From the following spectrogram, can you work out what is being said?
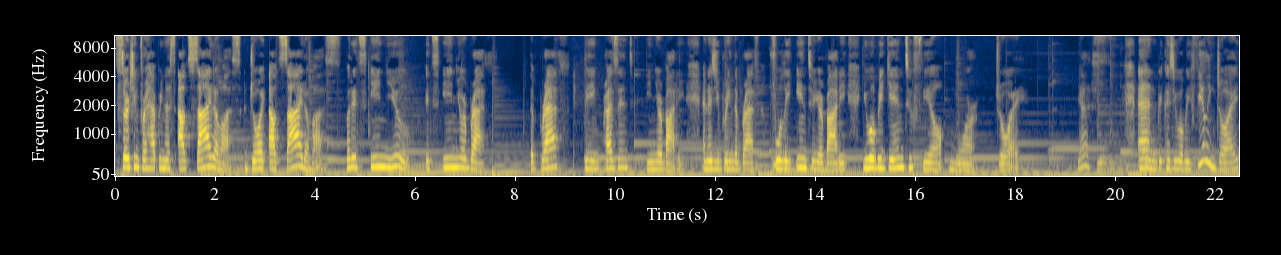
searching for happiness outside of us, joy outside of us, but it's in you, it's in your breath. The breath being present in your body. And as you bring the breath fully into your body, you will begin to feel more joy. Yes. And because you will be feeling joy,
